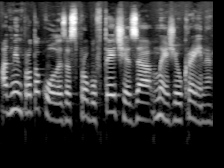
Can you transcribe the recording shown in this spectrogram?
адмінпротоколи за спробу втечі за межі України.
